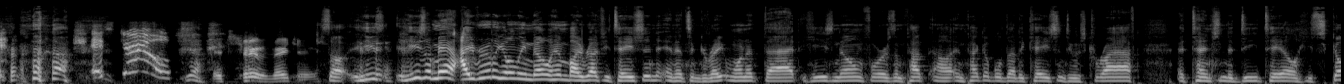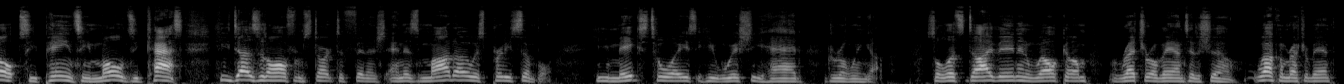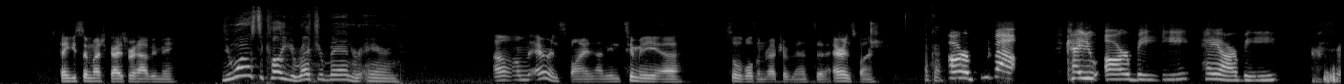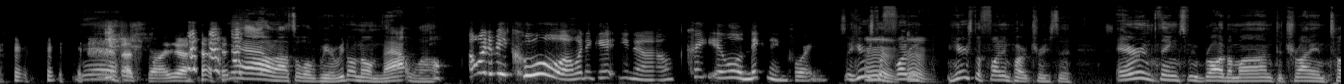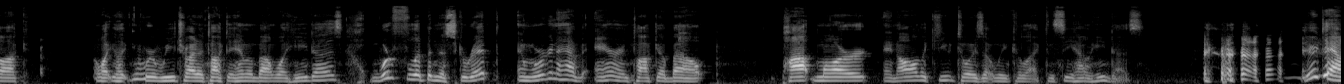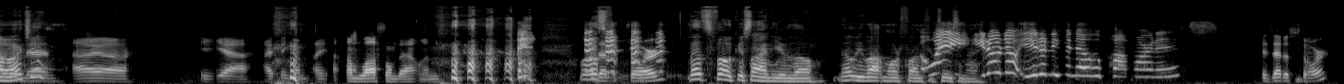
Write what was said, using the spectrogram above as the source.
It's true. yeah. It's true. Very true. So he's he's a man. I really only know him by reputation, and it's a great one at that. He's known for his impe- uh, impeccable dedication to his craft, attention to detail. He sculpts, he paints, he molds, he casts. He does it all from start to finish, and his motto is pretty simple: he makes toys he wish he had growing up. So let's dive in and welcome Retro Band to the show. Welcome, Retro Band. Thank you so much, guys, for having me. Do you want us to call you Retro Band or Aaron? Um, Aaron's fine. I mean, too many uh syllables in retro band, so Aaron's fine. Okay. Or what about can I do RB? Hey RB. Yeah, That's fine. Yeah. yeah, I don't know. It's a little weird. We don't know him that well. I want to be cool. I want to get you know create a little nickname for you. So here's the Mm, funny mm. here's the funny part, Teresa. Aaron thinks we brought him on to try and talk like like where we try to talk to him about what he does. We're flipping the script and we're gonna have Aaron talk about Pop Mart and all the cute toys that we collect and see how he does. You're down, Oh, aren't man. I uh, yeah. I think I'm I, I'm lost on that one. you? Well, Is let's, that let's focus on you though. That'll be a lot more fun Oh for wait, Teresa and I. you don't know? You don't even know who Pop Mart is? Is that a store?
